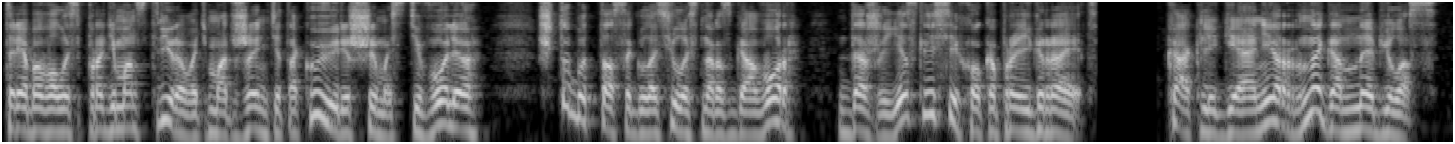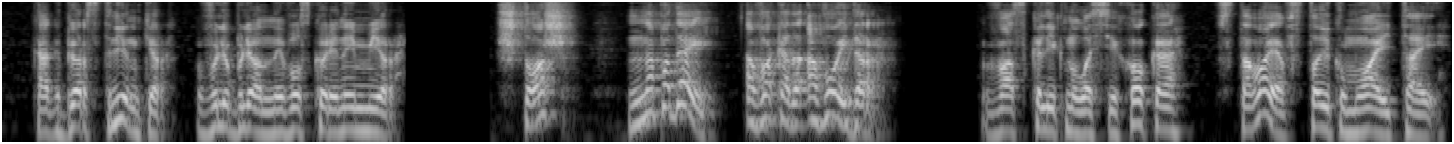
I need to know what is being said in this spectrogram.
Требовалось продемонстрировать Мадженте такую решимость и волю, чтобы та согласилась на разговор, даже если Сихока проиграет. Как легионер Неган Небулас, как Бёрстлинкер, влюбленный в ускоренный мир. «Что ж, нападай, Авокадо Авойдер!» Воскликнула Сихока, вставая в стойку Муай-Тай.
